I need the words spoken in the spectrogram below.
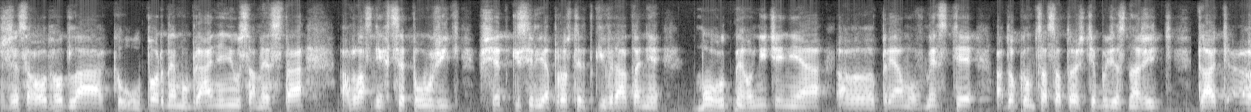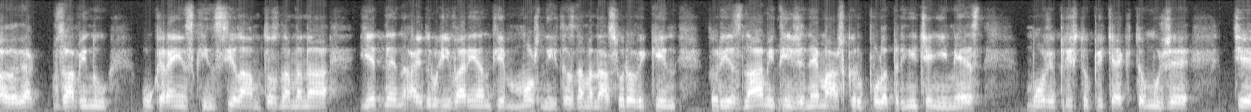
že sa odhodlá k úpornému bráneniu sa mesta a vlastne chce použiť všetky sily a prostriedky vrátane mohutného ničenia e, priamo v meste a dokonca sa to ešte bude snažiť dať e, za vinu ukrajinským silám. To znamená, jeden aj druhý variant je možný. To znamená, Surovikin, ktorý je známy tým, že nemá škrupule pri ničení miest, môže pristúpiť aj k tomu, že tie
